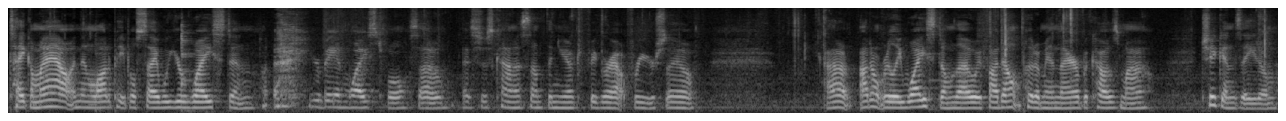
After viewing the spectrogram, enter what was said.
take them out, and then a lot of people say, well, you're wasting. you're being wasteful. So it's just kind of something you have to figure out for yourself. I don't, I don't really waste them, though, if I don't put them in there because my chickens eat them.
